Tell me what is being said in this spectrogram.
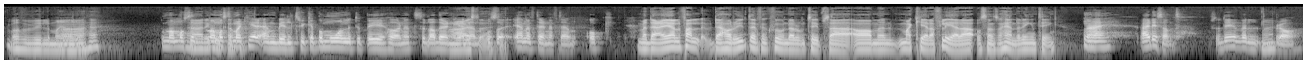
Varför ville man göra det? Man måste, Ja, det man måste markera en bild, trycka på molnet uppe i hörnet så laddar den ner den det, och så en efter en efter en. Och Men där i alla fall, där har du inte en funktion där de typ så här, ja men markera flera och sen så händer det ingenting. nej, nej det är sant. Så det är väl bra.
